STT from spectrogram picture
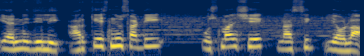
यांनी दिली. आर के एस न्यूजसाठी उस्मान शेख नाशिक येवला.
